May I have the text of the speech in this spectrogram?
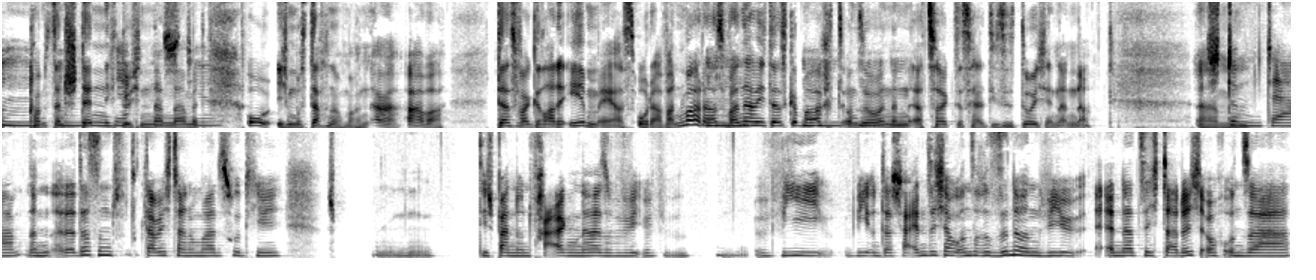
Mhm. kommst dann Mhm. ständig Ja, durcheinander mit, oh, ich muss das noch machen. Ah, aber das war gerade eben erst. Oder wann war das? Mhm. Wann habe ich das gemacht? Mhm, Und so. Und dann mhm. erzeugt es halt dieses Durcheinander. Ähm, Stimmt, ja. Und äh, das sind, glaube ich, dann nochmal so die, die spannenden Fragen. Ne? Also wie, wie, wie unterscheiden sich auch unsere Sinne und wie ändert sich dadurch auch unser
